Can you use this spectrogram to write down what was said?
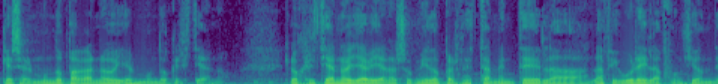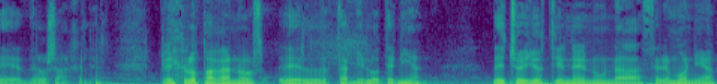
que es el mundo pagano y el mundo cristiano. Los cristianos ya habían asumido perfectamente la, la figura y la función de, de los ángeles. Pero es que los paganos el- también lo tenían. De hecho, ellos tienen una ceremonia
